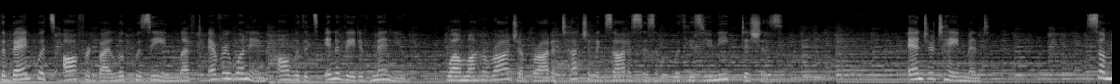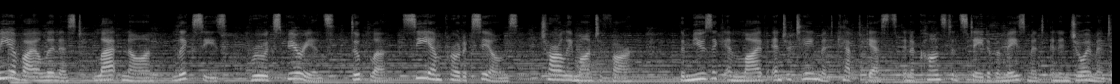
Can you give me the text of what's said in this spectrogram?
The banquets offered by Le Cuisine left everyone in awe with its innovative menu, while Maharaja brought a touch of exoticism with his unique dishes. Entertainment. Samia violinist, Latinon, Lixis, Brew Experience, Dupla, CM Producciones, Charlie Montefar. The music and live entertainment kept guests in a constant state of amazement and enjoyment,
